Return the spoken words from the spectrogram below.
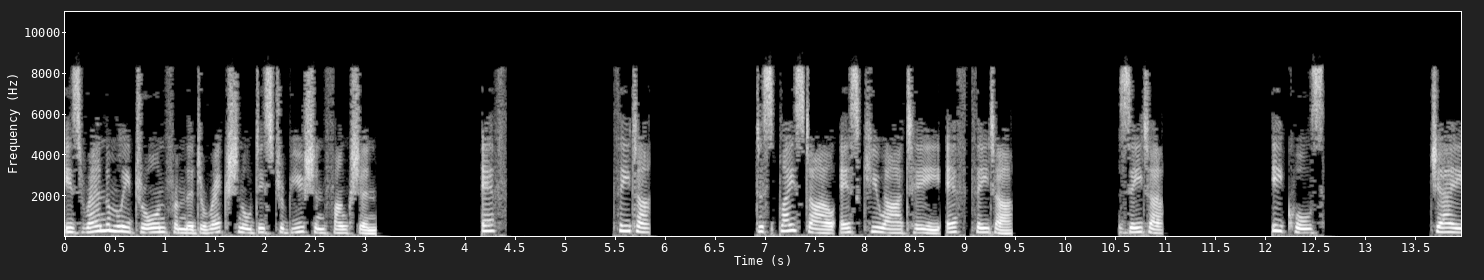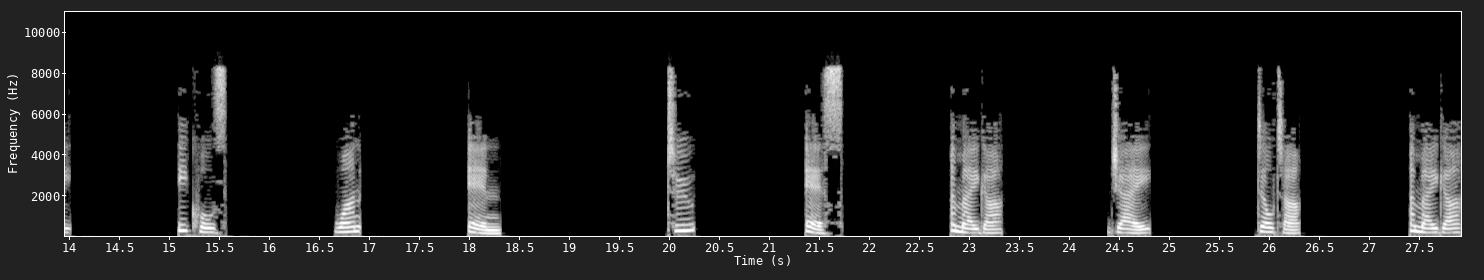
is randomly drawn from the directional distribution function f theta display style sqrt f theta zeta equals j equals 1 n. 2 s. Omega. J. Delta. Omega.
